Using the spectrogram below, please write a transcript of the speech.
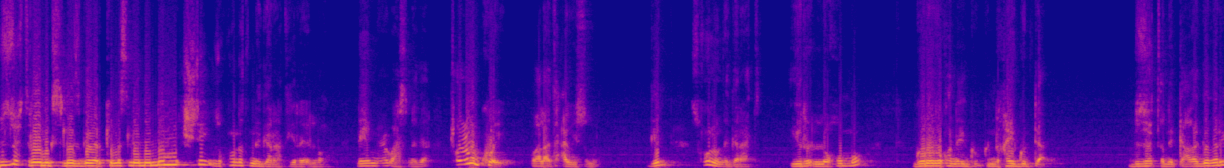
ብዙሕ ትሬኒንግ ስለ ዝገበርክ ይመስለኒ ንንእሽተይ ዝኾነት ነገራት ይርኢ ኣለኹ ናይ ምዕባስ ነገር ጥዑም ኮ እዩ። ዋላ ተሓዊሱ ግን ዝኾኑ ነገራት ይርኢ ኣለኹ እሞ ጎረሮኹ ንኸይጉዳእ። ብዙሕ ጥንቃቐ ግበሪ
